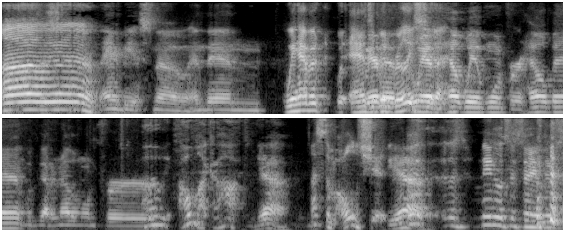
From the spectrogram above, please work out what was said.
Uh, ambient snow, and then we haven't. It we hasn't have, been a, released we have a hell. We have one for Hellbent. We've got another one for Oh, oh my god, yeah, that's some old shit. yeah. But needless to say, there's,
